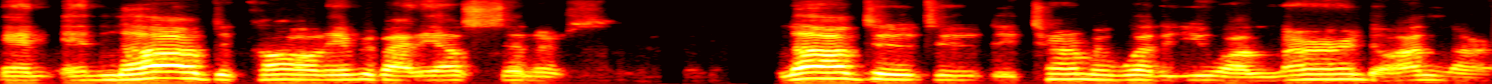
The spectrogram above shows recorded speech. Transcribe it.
And and love to call everybody else sinners. Love to to determine whether you are learned or unlearned.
